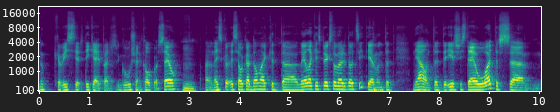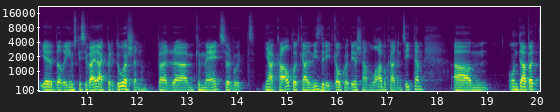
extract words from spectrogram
nu, ka viss ir tikai par gūšanu kaut ko sev. Mm. Es, es savukārt domāju, ka uh, lielākais prieks tomēr ir dot citiem. Un tad, jā, un tad ir šis te otrs uh, iedalījums, kas ir vairāk par došanu, par uh, ka mērķis varbūt jā, kalpot kādam, izdarīt kaut ko tiešām labu kādam citam. Um, Un tāpat,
